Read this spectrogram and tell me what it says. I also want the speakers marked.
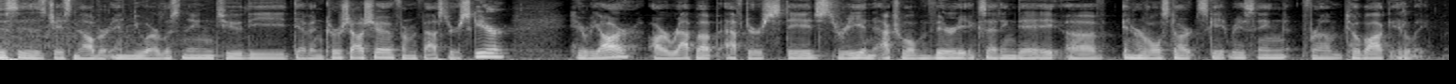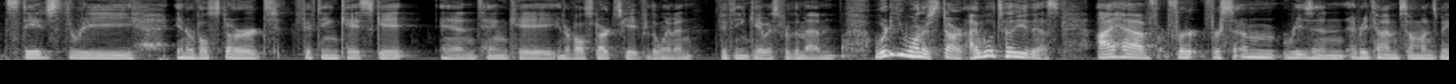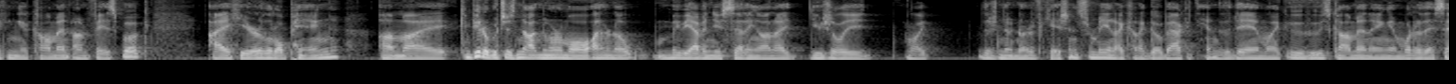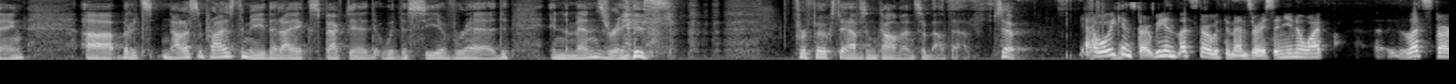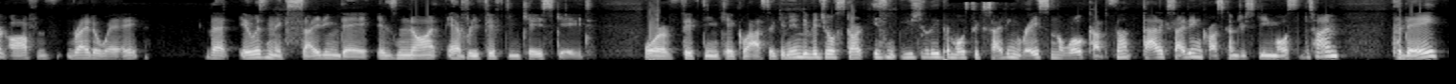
Speaker 1: This is Jason Albert, and you are listening to the Devon Kershaw Show from Faster Skier. Here we are, our wrap up after stage three, an actual very exciting day of interval start skate racing from Toblach, Italy. Stage three, interval start, 15K skate, and 10K interval start skate for the women. 15k was for the men. Where do you want to start? I will tell you this. I have for for some reason every time someone's making a comment on Facebook, I hear a little ping on my computer, which is not normal. I don't know, maybe I have a new setting on. I usually like there's no notifications for me and I kind of go back at the end of the day and I'm like, ooh, who's commenting and what are they saying? Uh, but it's not a surprise to me that I expected with the sea of red in the men's race for folks to have some comments about that. So,
Speaker 2: yeah, well, we can start. We can let's start with the men's race, and you know what? Uh, let's start off right away. That it was an exciting day. It's not every 15k skate or 15k classic. An individual start isn't usually the most exciting race in the World Cup. It's not that exciting cross country skiing most of the time. Today,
